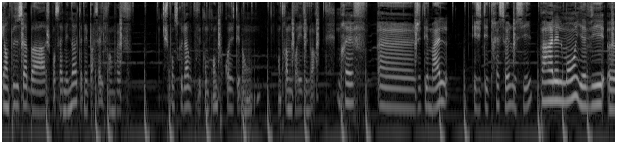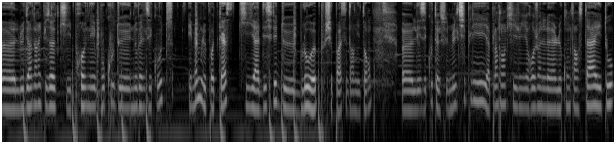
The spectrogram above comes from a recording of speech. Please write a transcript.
Et en plus de ça, bah, je pensais à mes notes, à mes parcelles, enfin bref. Je pense que là, vous pouvez comprendre pourquoi j'étais dans, en train de broyer du noir. Bref, euh, j'étais mal et j'étais très seule aussi. Parallèlement, il y avait euh, le dernier épisode qui prenait beaucoup de nouvelles écoutes et même le podcast qui a décidé de blow up, je sais pas, ces derniers temps. Euh, les écoutes, elles se multiplient, il y a plein de gens qui rejoignent le, compte Insta et tout.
